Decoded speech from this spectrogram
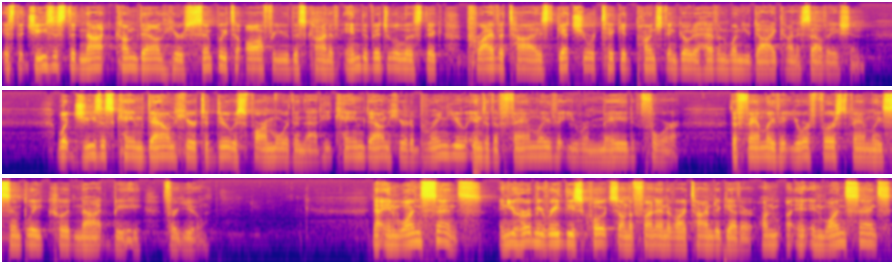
is that Jesus did not come down here simply to offer you this kind of individualistic, privatized, get your ticket punched and go to heaven when you die kind of salvation. What Jesus came down here to do is far more than that. He came down here to bring you into the family that you were made for the family that your first family simply could not be for you. Now, in one sense, and you heard me read these quotes on the front end of our time together, on, in one sense,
